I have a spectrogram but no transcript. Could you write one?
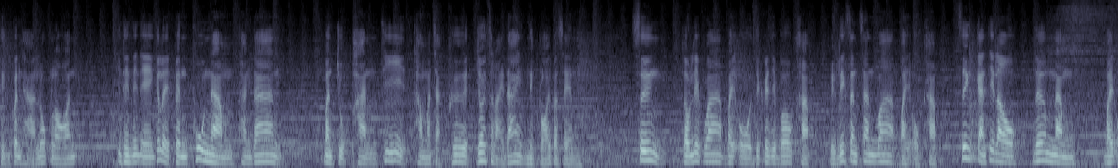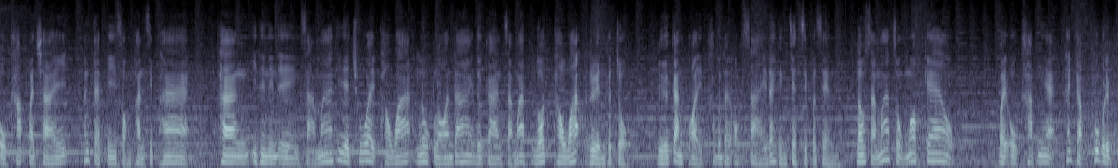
ถึงปัญหาโลกร้อน อินเทอร์เน็ตเองก็เลยเป็นผู้นำทางด้านบรรจุภัณฑ์ที่ทำมาจากพืชย่อยสลายได้ 100%ซึ่งเราเรียกว่า biodegradable cup หรือเรียกสั้นๆว่า bio cup ซึ่งการที่เราเริ่มนำ bio cup มาใช้ตั้งแต่ปี 2015 ทางอินเทอร์เน็ตเองสามารถที่จะช่วยภาวะโลกร้อนได้ โดยการสามารถลดภาวะเรือนกระจก หรือการปล่อยคาร์บอนไดออกไซด์ได้ถึง 70%เราสามารถส่งมอบแก้ว ไบโอคัพเนี่ยให้กับผู้บริโภ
